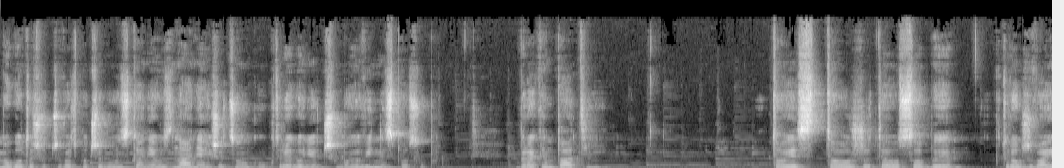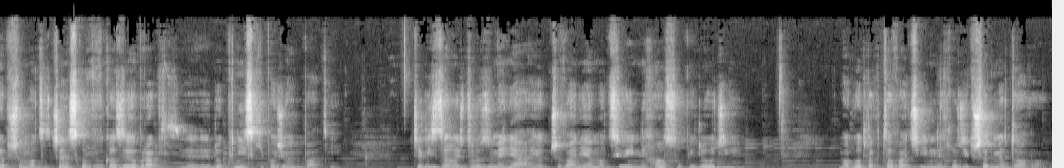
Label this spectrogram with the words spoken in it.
Mogą też odczuwać potrzebę uzyskania uznania i szacunku, którego nie otrzymują w inny sposób. Brak empatii to jest to, że te osoby, które używają przemocy, często wykazują brak y, lub niski poziom empatii, czyli zdolność do rozumienia i odczuwania emocji innych osób i ludzi. Mogą traktować innych ludzi przedmiotowo.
